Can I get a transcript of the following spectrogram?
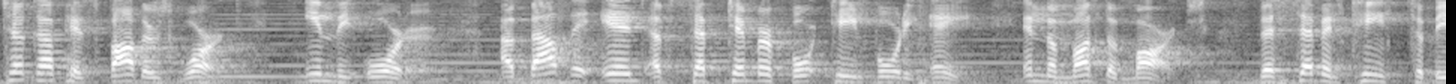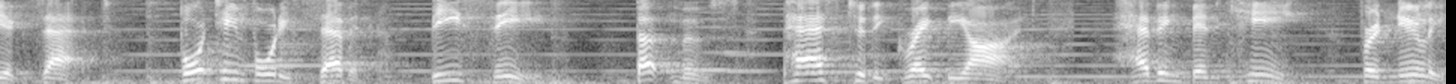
took up his father's work in the order about the end of September 1448, in the month of March, the 17th to be exact. 1447 BC, Thutmose passed to the great beyond, having been king for nearly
